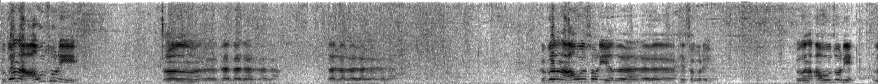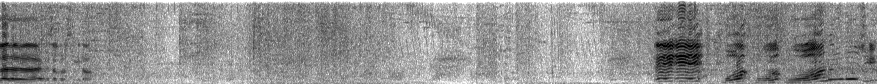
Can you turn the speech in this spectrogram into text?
그거는 아웃솔이 어 라라라라라 라라라라라라 그거는 아웃솔이 라라라라 해서 그래요 그거는 아웃솔이 라라라라 해서 그렇습니다 에에에 뭐, 뭐, 뭐 하는 거지?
